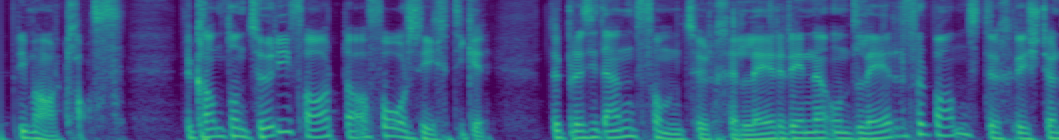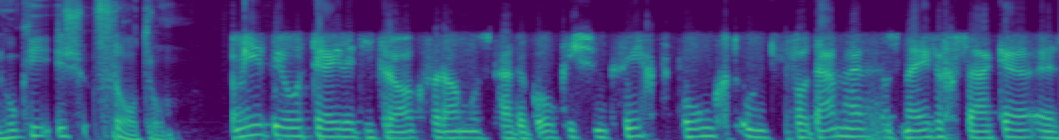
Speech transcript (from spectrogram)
Primarklasse. Der Kanton Zürich fährt da vorsichtiger. Der Präsident vom Zürcher Lehrerinnen und Lehrerverband, der Christian Hugi, ist froh drum. Wir beurteilen die Frage vor allem aus pädagogischem Gesichtspunkt und von dem her muss man einfach sagen, es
